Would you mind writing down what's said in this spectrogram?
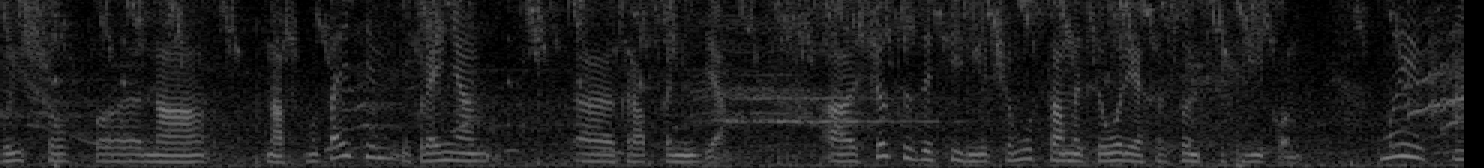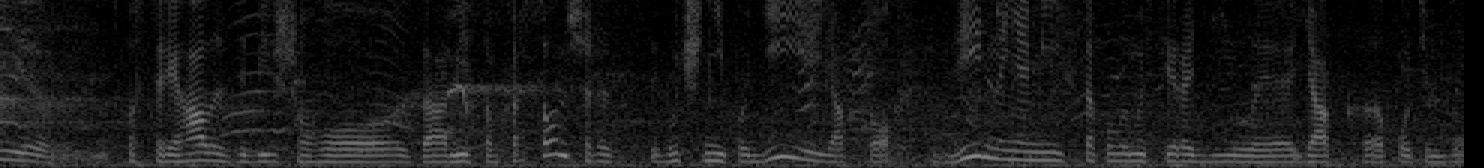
вийшов е, на нашому сайті ukrainian.media. Що це за фільм і чому саме теорія херсонських вікон? Ми всі спостерігали здебільшого за містом Херсон через гучні події, як то звільнення міста, коли ми всі раділи, як е, потім був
